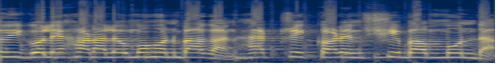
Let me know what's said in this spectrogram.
দুই গোলে হারাল মোহনবাগান। হ্যাট্রিক করেন শিবম মুন্ডা।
